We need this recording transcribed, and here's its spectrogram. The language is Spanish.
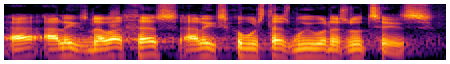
Alex Navajas. Alex, ¿cómo estás? Muy buenas noches.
